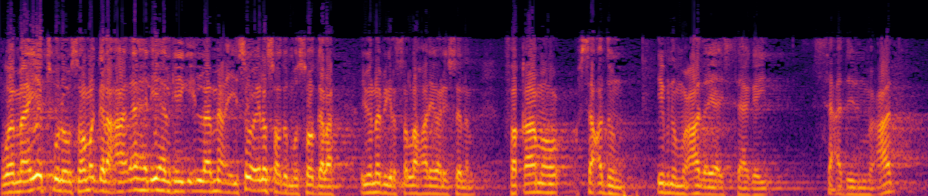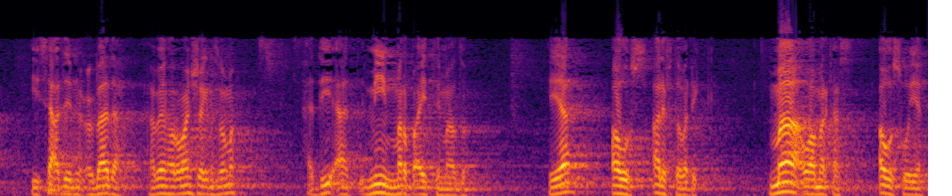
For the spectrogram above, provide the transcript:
wamaa yadkhulu sooma gala cala ahli ahalkayga ilaa maci isagoo ila socda buu soo gala. Ayuu nabig sal allahu alيh ali wasalam faqaama sacdun ibnu mucaad ayaa istaagay. Sacd ibn mucaad iyo sacd ibnu cubaada. Habeen hore waan sheegnay sooma haddii aad miim marba ay timaado ya? Aws alif daba dhig. Ma waa markaas. Aws weeyaan.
